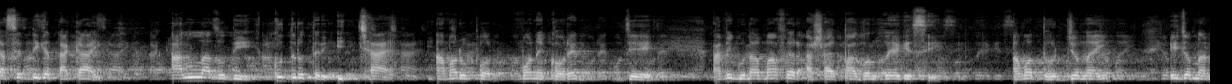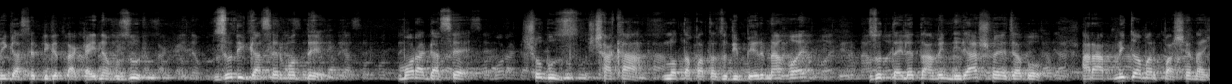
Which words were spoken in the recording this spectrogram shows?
গাছের দিকে তাকাই, আল্লাহ যদি কুদরতের ইচ্ছায় আমার উপর মনে করেন যে আমি গুনাহ মাফের আশায় পাগল হয়ে গেছি, আমার ধৈর্য নাই এই জন্য আমি গাছের দিকে তাকাই না হুজুর। যদি গাছের মধ্যে মরা গাছে সবুজ শাখা লতা পাতা যদি বের না হয়, হুজুর, তাইলে তো আমি নিরাশ হয়ে যাব। আর আপনি তো আমার পাশে নাই।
